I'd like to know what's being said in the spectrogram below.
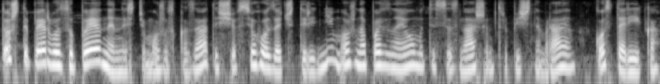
Тож тепер з упевненістю можу сказати, що всього за 4 дні можна познайомитися з нашим тропічним раєм Коста-Ріка.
